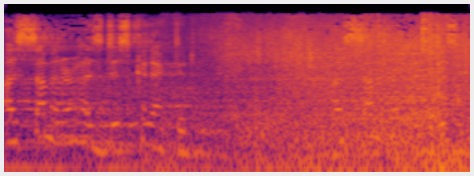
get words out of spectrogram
A summoner has disconnected. A summoner has disconnected.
